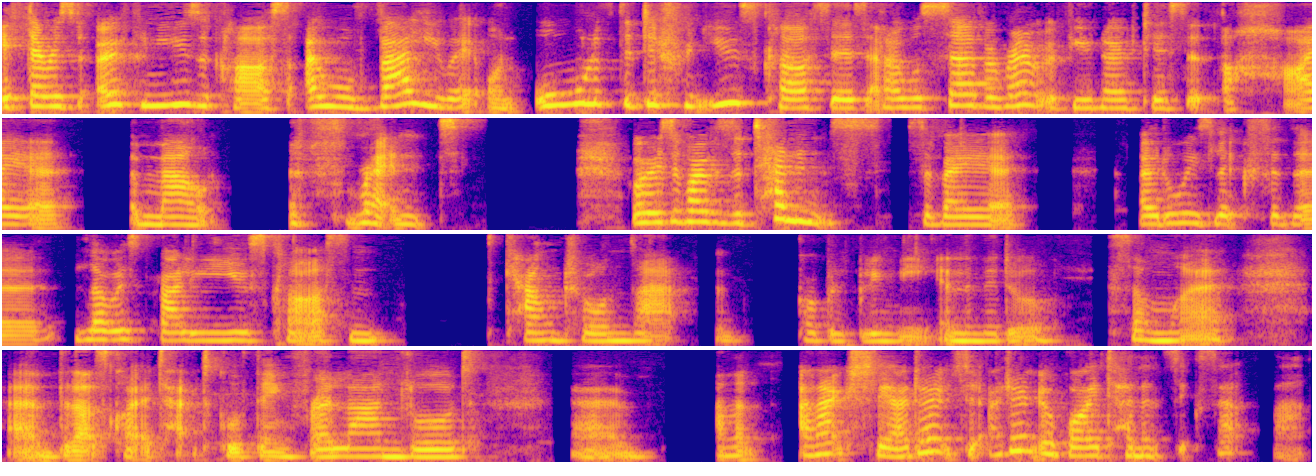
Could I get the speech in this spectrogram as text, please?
if there is an open user class, I will value it on all of the different use classes and I will serve a rent review notice at the higher amount of rent. Whereas if I was a tenant's surveyor, I'd always look for the lowest value use class and counter on that and probably meet in the middle somewhere. Um, but that's quite a tactical thing for a landlord. Um, and and actually, I don't I don't know why tenants accept that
